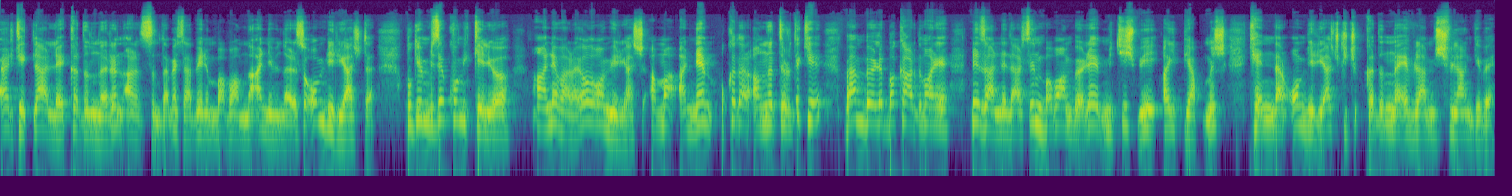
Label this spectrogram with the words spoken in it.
erkeklerle kadınların arasında. Mesela benim babamla annemin arası 11 yaşta. Bugün bize komik geliyor. Aa ne var ayol 11 yaş. Ama annem o kadar anlatırdı ki ben böyle bakardım hani ne zannedersin babam böyle müthiş bir ayıp yapmış. Kendinden 11 yaş küçük kadınla evlenmiş falan gibi.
